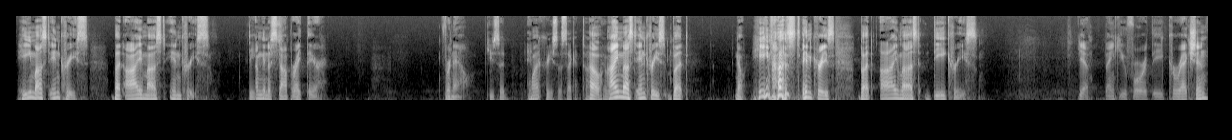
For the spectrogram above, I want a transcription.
He must increase, but I must increase. I'm going to stop right there for now. You said What? increase a second time. Oh, I must increase, but no, he must increase, but I must decrease. Yeah, thank you for the correction.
